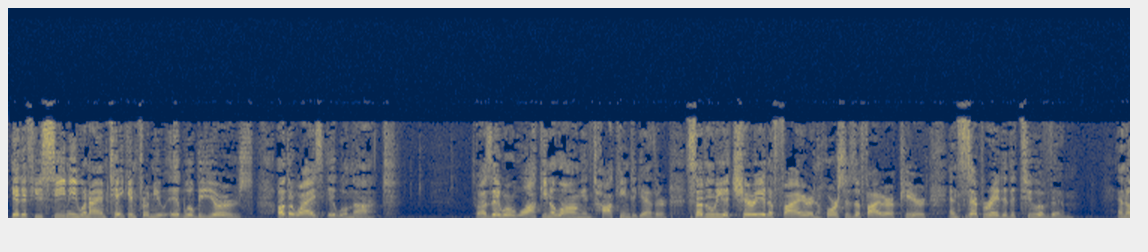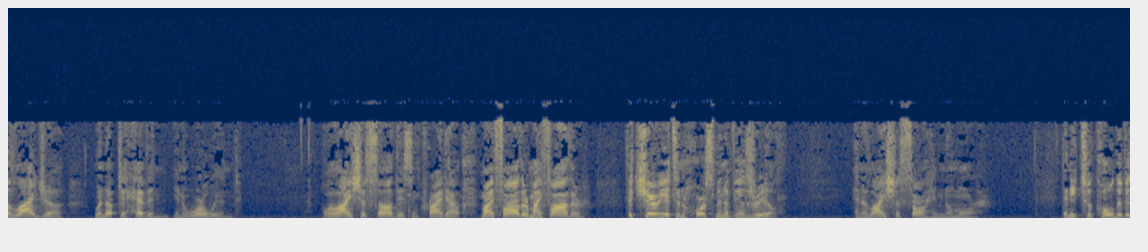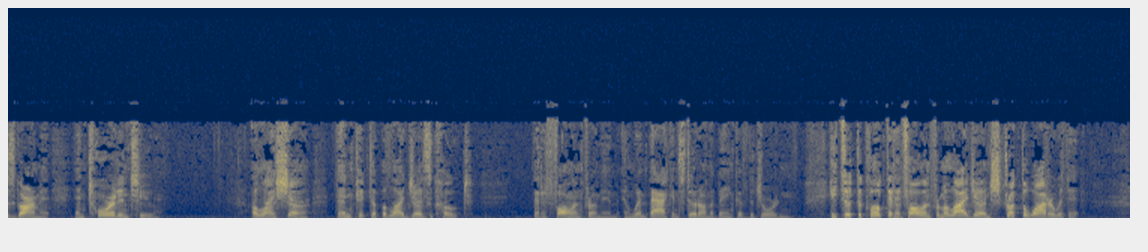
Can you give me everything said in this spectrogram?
Yet if you see me when I am taken from you, it will be yours. Otherwise, it will not. So as they were walking along and talking together, suddenly a chariot of fire and horses of fire appeared and separated the two of them. And Elijah went up to heaven in a whirlwind. Well, Elisha saw this and cried out, My father, my father, the chariots and horsemen of Israel. And Elisha saw him no more. Then he took hold of his garment and tore it in two. Elisha then picked up Elijah's coat that had fallen from him and went back and stood on the bank of the Jordan. He took the cloak that had fallen from Elijah and struck the water with it.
